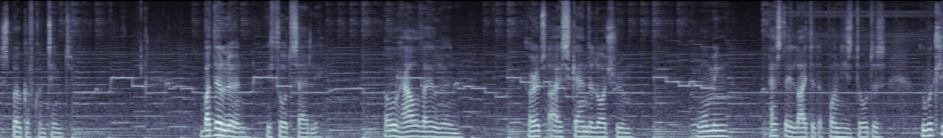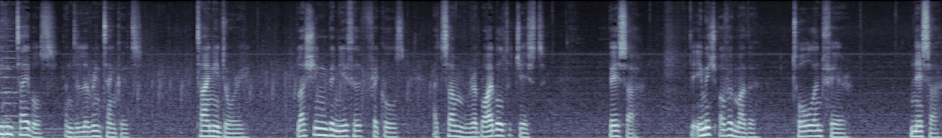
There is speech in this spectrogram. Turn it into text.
spoke of contempt. But they'll learn, he thought sadly. Oh, how they'll learn. Horeb's eyes scanned the large room, warming as they lighted upon his daughters who were cleaning tables and delivering tankards. Tiny Dory, blushing beneath her freckles at some ribald jest. Besa, the image of her mother, tall and fair. Nessa,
